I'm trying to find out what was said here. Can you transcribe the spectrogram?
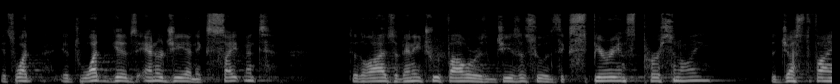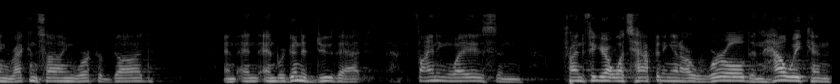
It's what, it's what gives energy and excitement to the lives of any true followers of Jesus who has experienced personally the justifying, reconciling work of God. And, and, and we're going to do that, finding ways and trying to figure out what's happening in our world and how we can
